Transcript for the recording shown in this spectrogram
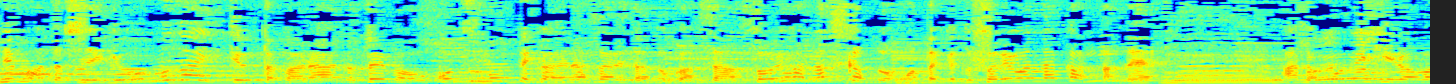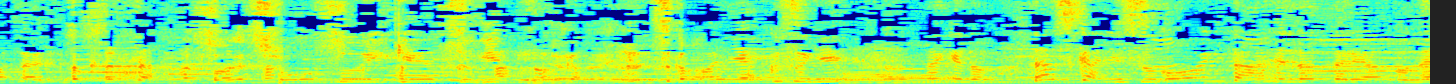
でも私ね業務外って言ったから例えばお骨持って帰らされたとかさそういう話かと思ったけどそれはなかったね。ん。あの骨拾わされたとかさ。それ少数意見すぎるんじゃない？んですか。そうかマニアックすぎ。うん。だけど確かにすごい大変だったりあとね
